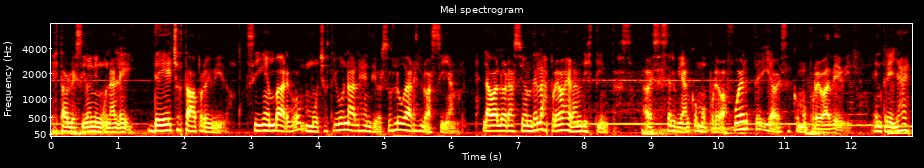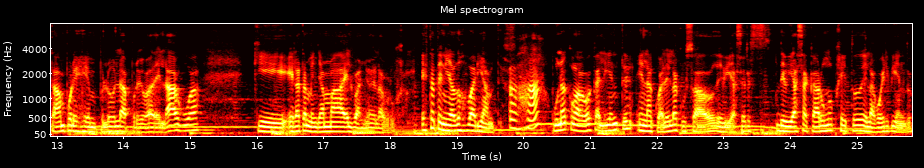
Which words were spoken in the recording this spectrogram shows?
establecido en ninguna ley. De hecho, estaba prohibido. Sin embargo, muchos tribunales en diversos lugares lo hacían. La valoración de las pruebas eran distintas. A veces servían como prueba fuerte y a veces como prueba débil. Entre ellas estaban, por ejemplo, la prueba del agua, que era también llamada el baño de la bruja. Esta tenía dos variantes. Ajá. Una con agua caliente, en la cual el acusado debía, hacer, debía sacar un objeto del agua hirviendo.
